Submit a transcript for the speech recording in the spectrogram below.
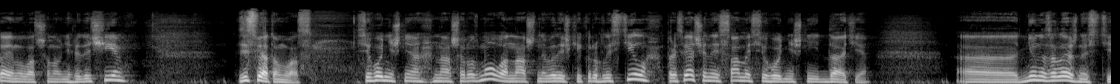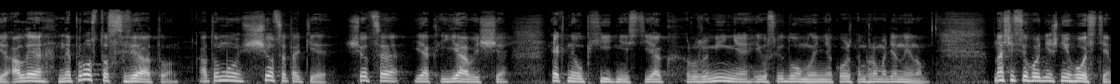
Вітаємо вас, шановні глядачі. Зі святом вас. Сьогоднішня наша розмова, наш невеличкий круглий стіл, присвячений саме сьогоднішній даті. Е, Дню Незалежності, але не просто свято, а тому, що це таке, що це як явище, як необхідність, як розуміння і усвідомлення кожним громадянином. Наші сьогоднішні гості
